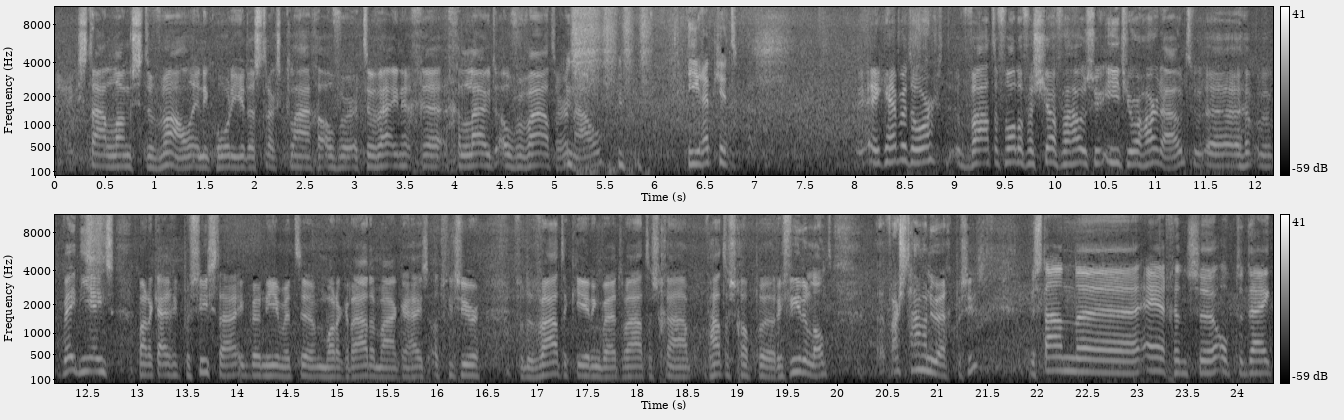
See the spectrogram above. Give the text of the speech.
Ik sta langs de Waal en ik hoorde je daar straks klagen over te weinig uh, geluid over water. Nou, Hier heb je het. Ik heb het hoor. Watervallen van Schaffhausen, Eat Your Heart Out. Uh, ik weet niet eens waar ik eigenlijk precies sta. Ik ben hier met uh, Mark Rademaker. Hij is adviseur van de waterkering bij het waterschap, uh, Rivierenland. waar staan we nu eigenlijk precies? We staan ergens op de dijk,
